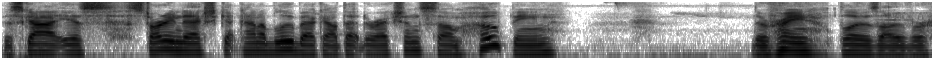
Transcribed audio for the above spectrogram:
the sky is starting to actually get kind of blue back out that direction. So I'm hoping the rain blows over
